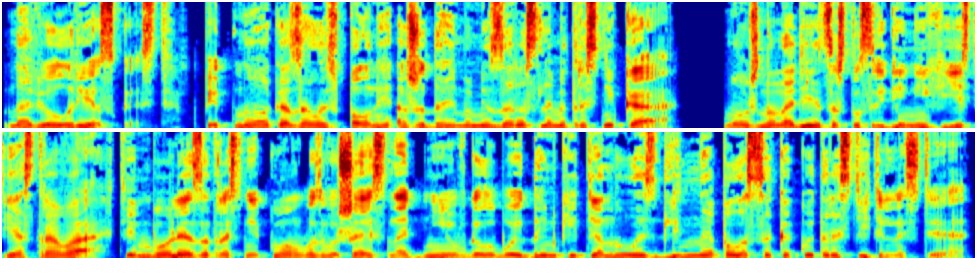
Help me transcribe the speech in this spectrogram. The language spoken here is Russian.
Навел резкость. Пятно оказалось вполне ожидаемыми зарослями тростника. Можно надеяться, что среди них есть и острова. Тем более за тростником, возвышаясь над ним, в голубой дымке тянулась длинная полоса какой-то растительности.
